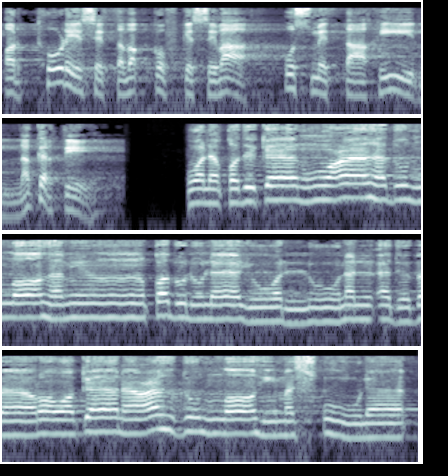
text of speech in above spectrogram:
اور تھوڑے سے توقف کے سوا اس میں تاخیر نہ کرتے۔ وَلَقَدْ كَانُوا عَاهَدُوا اللَّهَ مِن قَبْلُ لَا يُوَلُّونَ الْأَدْبَارَ وَكَانَ عَهْدُ اللَّهِ مَسْئُولًا۔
